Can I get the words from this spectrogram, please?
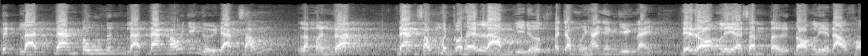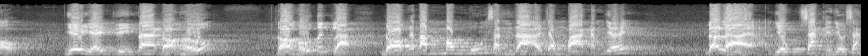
tức là đang tu, tức là đang nói với người đang sống là mình đó đang sống mình có thể làm gì được ở trong 12 nhân viên này để đoạn lìa sanh tử, đoạn lìa đau khổ. Như vậy thì người ta đoạn hữu. Đoạn hữu tức là đoạn cái tâm mong muốn sanh ra ở trong ba cảnh giới. Đó là dục, sắc và vô sắc.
